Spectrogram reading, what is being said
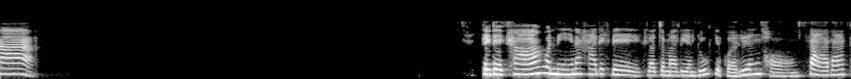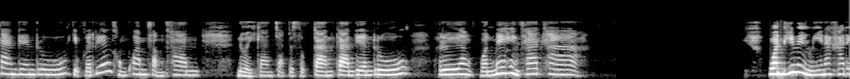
ค่ะ เด็กๆ คะ วันนี้นะคะเด็กๆ เราจะมาเรียนรู้เกี่ยวกับเรื่องของสาระการเรียนรู้ เกี่ยวกับเรื่องของความสำคัญ หน่วยการจัดประสบการณ์การเรียนรู้ เรื่องวันแม่แห่งชาติค่ะ วันที่หนึ่งนี้นะคะเ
